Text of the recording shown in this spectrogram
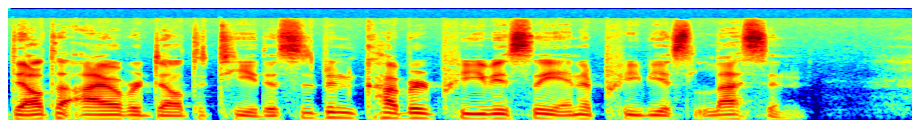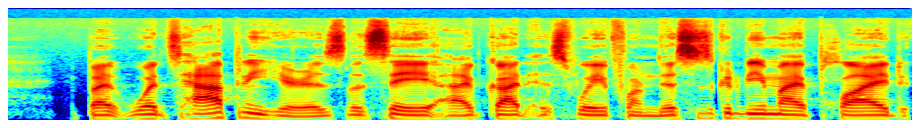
delta I over delta T. This has been covered previously in a previous lesson. But what's happening here is, let's say I've got this waveform. This is going to be my applied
